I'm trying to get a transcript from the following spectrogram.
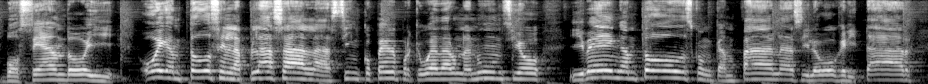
voceando y oigan todos en la plaza a las 5 pm porque voy a dar un anuncio y vengan todos con campanas y luego gritar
